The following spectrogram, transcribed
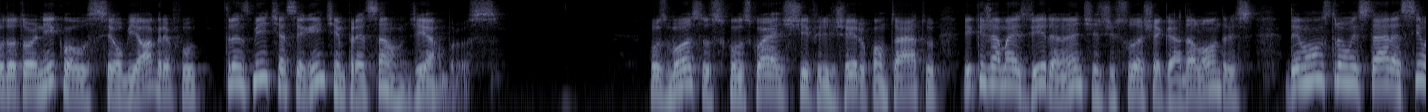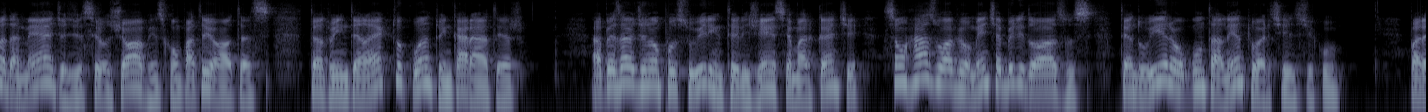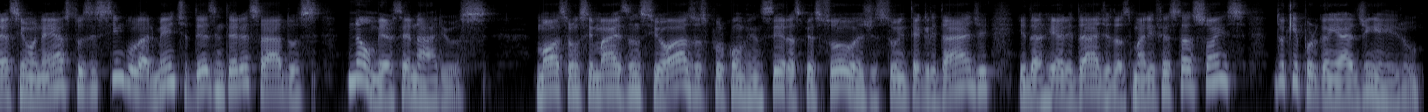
O Dr. Nichols, seu biógrafo, transmite a seguinte impressão de ambos. Os moços, com os quais tive ligeiro contato e que jamais vira antes de sua chegada a Londres, demonstram estar acima da média de seus jovens compatriotas, tanto em intelecto quanto em caráter. Apesar de não possuir inteligência marcante, são razoavelmente habilidosos, tendo ir algum talento artístico. Parecem honestos e singularmente desinteressados, não mercenários mostram-se mais ansiosos por convencer as pessoas de sua integridade e da realidade das manifestações do que por ganhar dinheiro.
